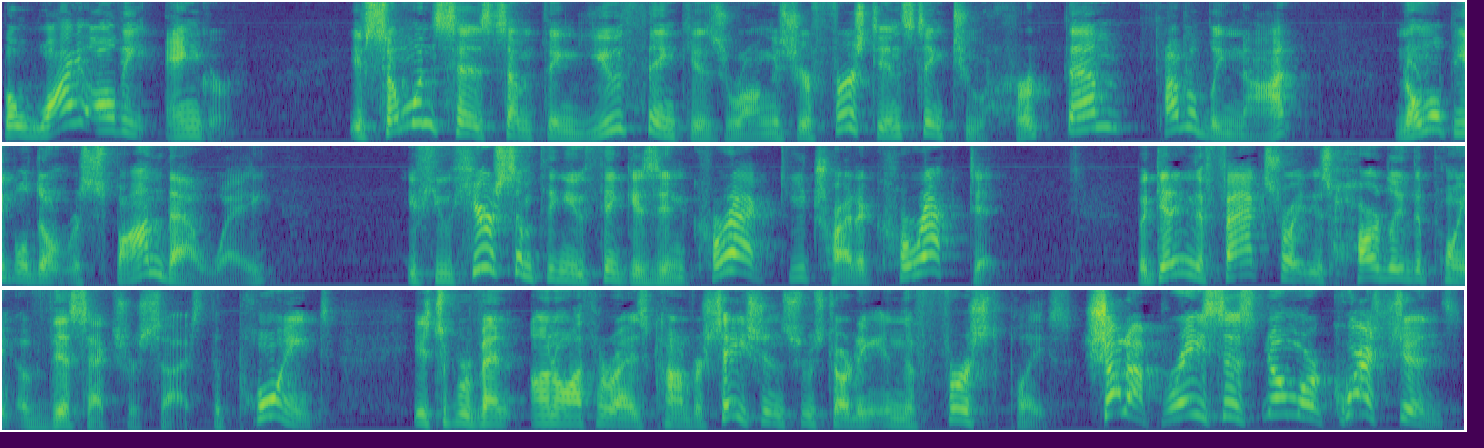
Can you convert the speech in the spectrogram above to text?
But why all the anger? If someone says something you think is wrong, is your first instinct to hurt them? Probably not. Normal people don't respond that way. If you hear something you think is incorrect, you try to correct it. But getting the facts right is hardly the point of this exercise. The point is to prevent unauthorized conversations from starting in the first place. Shut up, racist! No more questions!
